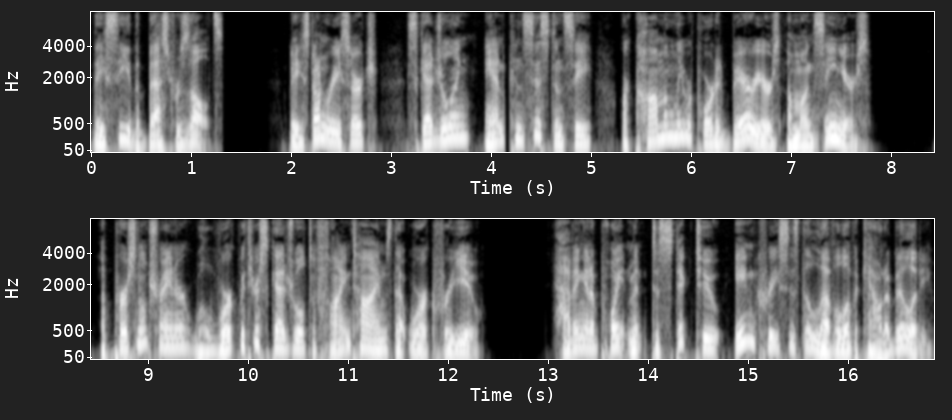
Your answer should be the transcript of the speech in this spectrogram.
they see the best results. Based on research, scheduling and consistency are commonly reported barriers among seniors. A personal trainer will work with your schedule to find times that work for you. Having an appointment to stick to increases the level of accountability,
